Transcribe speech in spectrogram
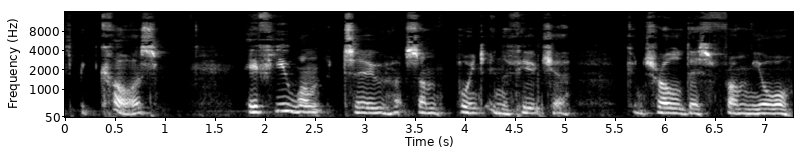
is because if you want to, at some point in the future, control this from your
